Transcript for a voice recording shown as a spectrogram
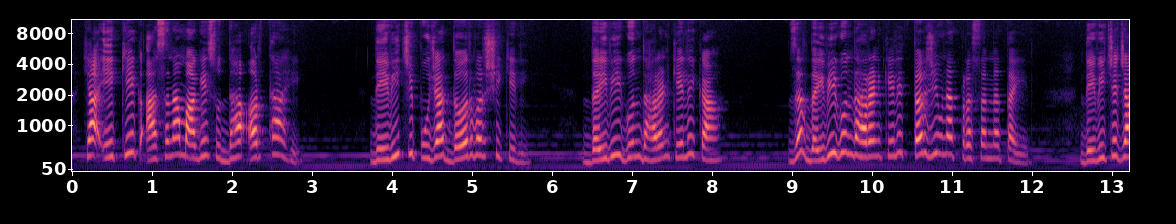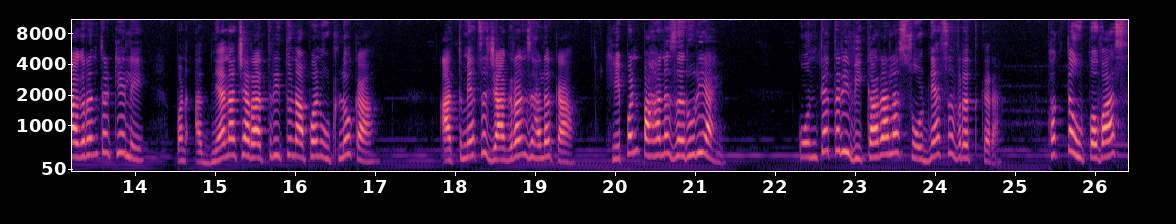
ह्या एक एक आसनामागे सुद्धा अर्थ आहे. देवीची पूजा दरवर्षी केली. दैवी गुण धारण केले का? जर दैवी गुण धारण केले तर जीवनात प्रसन्नता येईल. देवीचे जागरण तर केले पण अज्ञानाच्या रात्रीतून आपण उठलो का? आत्म्याचं जागरण झालं का? हे पण पाहणं जरुरी आहे. कोणत्या तरी विकाराला सोडण्याचं व्रत करा. फक्त उपवास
